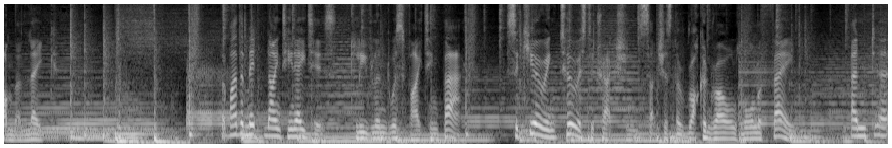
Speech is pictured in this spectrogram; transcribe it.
on the lake. But by the mid 1980s, Cleveland was fighting back securing tourist attractions such as the Rock and Roll Hall of Fame. And uh,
